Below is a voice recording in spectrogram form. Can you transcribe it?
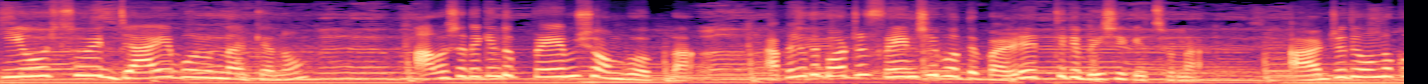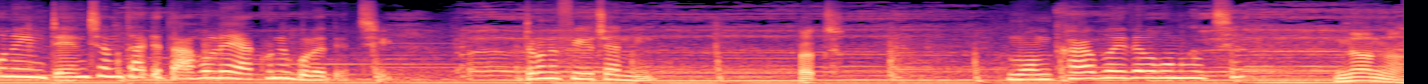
কিউট সুইট যাই বলুন না কেন আমার সাথে কিন্তু প্রেম সম্ভব না। আপনার সাথে বড় ফ্রেন্ডশিপ হতে পারে এর থেকে বেশি কিছু না। আর যদি অন্য কোনো ইন্টেনশন থাকে তাহলে এখনই বলে দিচ্ছি। এটা কোনো ফিউচার নেই। আচ্ছা। মন খারাপ হয়ে গেল মনে হচ্ছে? না না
